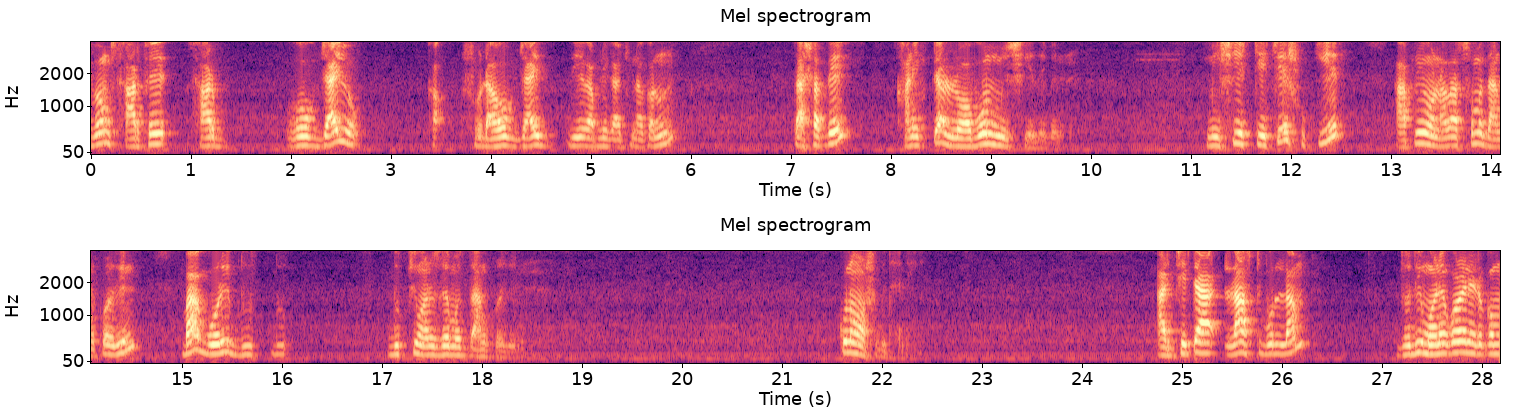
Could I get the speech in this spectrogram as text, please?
এবং সার্ফে, সার্ফ হোক, যাই হোক সোডা হোক, যাই দিয়ে আপনি কাচুন না কারণ তার সাথে খানিকটা লবণ মিশিয়ে দেবেন। মিশিয়ে কেচে শুকিয়ে আপনি অনাথ আশ্রমে দান করে দিন বা গরিব দুঃখী মানুষদের মধ্যে দান করে দিন। কোনো অসুবিধা নেই। আর যেটা লাস্ট বললাম, যদি মনে করেন এরকম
